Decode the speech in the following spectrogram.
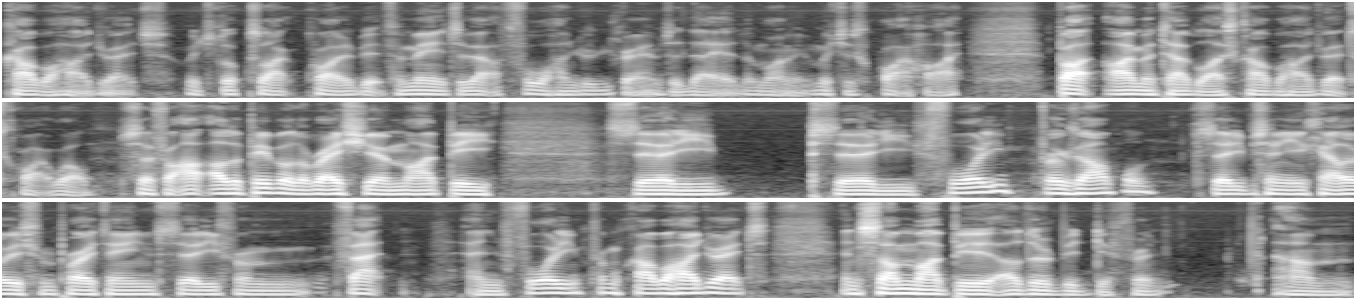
carbohydrates, which looks like quite a bit. For me, it's about 400 grams a day at the moment, which is quite high. But I metabolize carbohydrates quite well. So for other people, the ratio might be 30, 30, 40, for example. 30% of your calories from protein, 30 from fat, and 40 from carbohydrates. And some might be a little bit different. Um,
